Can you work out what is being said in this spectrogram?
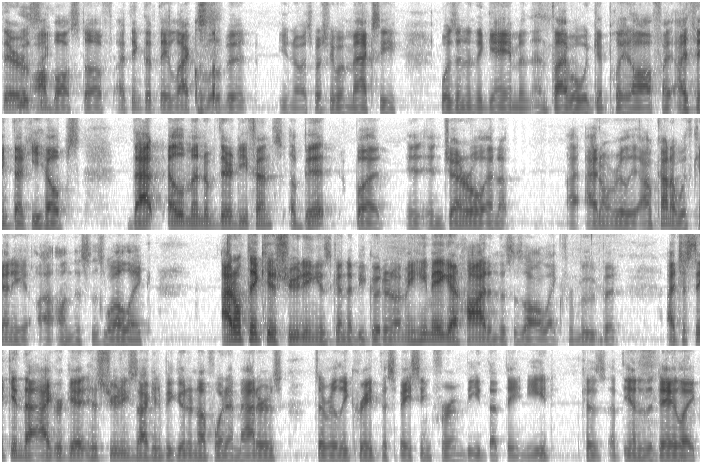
their we'll on-ball stuff. I think that they lacked a little bit, you know, especially when Maxey wasn't in the game and, and Thybulle would get played off. I, I think that he helps that element of their defense a bit, but in, in general, and I, I don't really, I'm kind of with Kenny uh, on this as well. Like, I don't think his shooting is going to be good enough. I mean, he may get hot and this is all like for mood, but I just think in the aggregate, his shooting's not going to be good enough when it matters to really create the spacing for Embiid that they need. Because at the end of the day, like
